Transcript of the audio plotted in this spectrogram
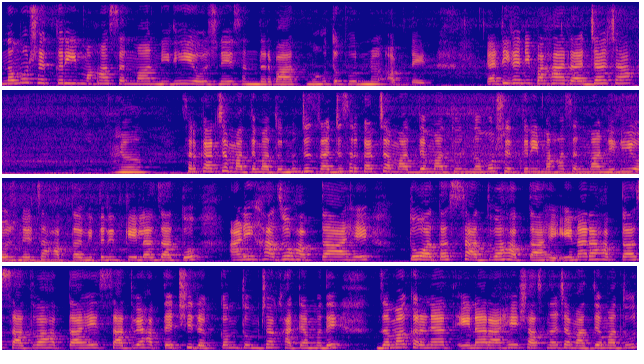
नमो शेतकरी महासन्मान निधी योजनेसंदर्भात महत्त्वपूर्ण अपडेट या ठिकाणी पहा राज्याच्या सरकारच्या माध्यमातून म्हणजेच राज्य सरकारच्या माध्यमातून नमो शेतकरी महासन्मान निधी योजनेचा हप्ता वितरित केला जातो. आणि हा जो हप्ता आहे तो आता सातवा हप्ता आहे. येणारा हप्ता सातवा हप्ता आहे. सातव्या हप्त्याची रक्कम तुमच्या खात्यामध्ये जमा करण्यात येणार आहे शासनाच्या माध्यमातून.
